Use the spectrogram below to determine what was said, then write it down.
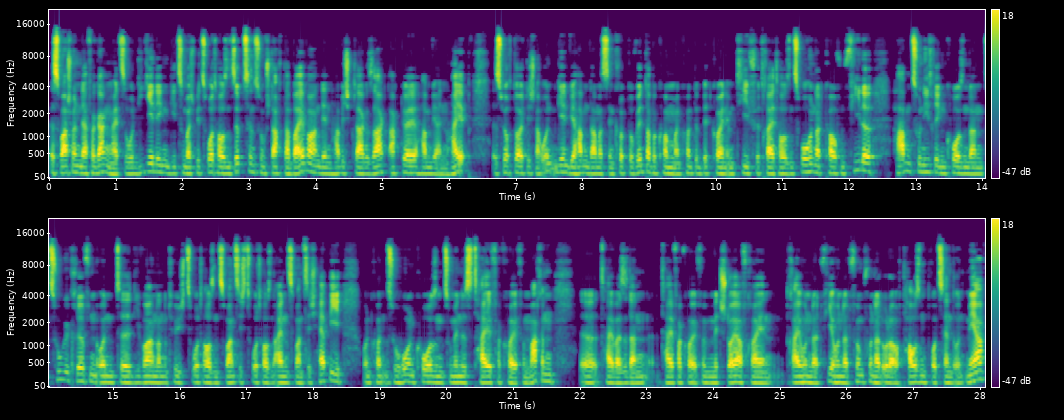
es war schon in der Vergangenheit so. Diejenigen, die zum Beispiel 2017 zum Start dabei waren, denen habe ich klar gesagt, aktuell haben wir einen Hype. Es wird deutlich nach unten gehen. Wir haben damals den Krypto-Winter bekommen. Man konnte Bitcoin im Tief für 3200 kaufen. Viele haben zu niedrigen Kursen dann zugegriffen und äh, die waren dann natürlich 2020, 2021 happy und konnten zu hohen Kursen zumindest Teilverkäufe machen. Äh, teilweise dann Teilverkäufe mit steuerfreien 300, 400, 500 oder auch 1000 Prozent und mehr.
